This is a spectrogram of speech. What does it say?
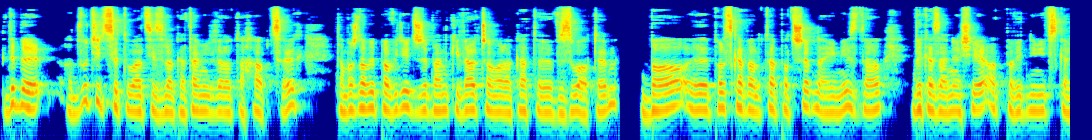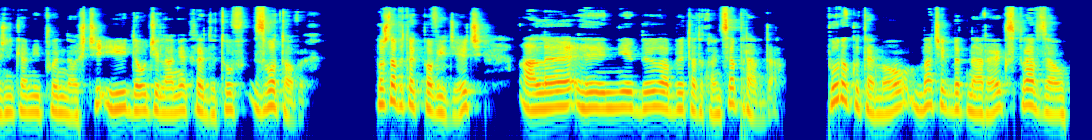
Gdyby odwrócić sytuację z lokatami w walutach obcych, to można by powiedzieć, że banki walczą o lokaty w złotym, bo y, polska waluta potrzebna im jest do wykazania się odpowiednimi wskaźnikami płynności i do udzielania kredytów złotowych. Można by tak powiedzieć, ale y, nie byłaby to do końca prawda. Pół roku temu Maciek Bednarek sprawdzał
